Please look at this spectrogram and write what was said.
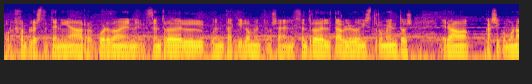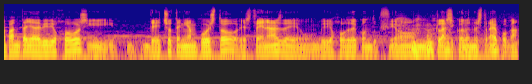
por ejemplo este tenía, recuerdo, en el centro del cuenta kilómetros, o sea, en el centro del tablero de instrumentos era casi como una pantalla de videojuegos y de hecho tenían puesto escenas de un videojuego de conducción clásico de nuestra época.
